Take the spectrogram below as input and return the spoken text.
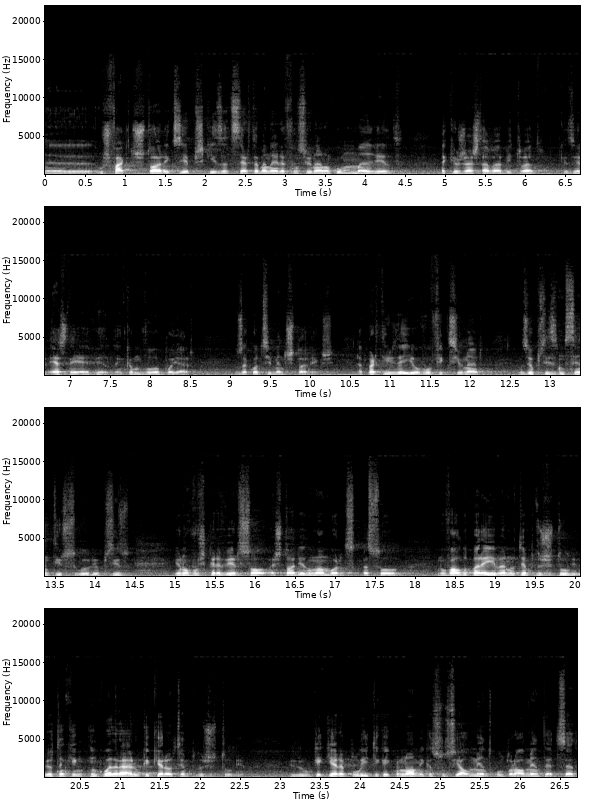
uh, os factos históricos e a pesquisa, de certa maneira, funcionaram como uma rede a que eu já estava habituado. Quer dizer, esta é a rede em que eu me vou apoiar, os acontecimentos históricos. A partir daí eu vou ficcionar, mas eu preciso me sentir seguro, eu preciso, eu não vou escrever só a história de um amor que se passou no Vale do Paraíba no tempo do Getúlio. Eu tenho que enquadrar o que, é que era o tempo do Getúlio, o que, é que era política, económica, socialmente, culturalmente, etc.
